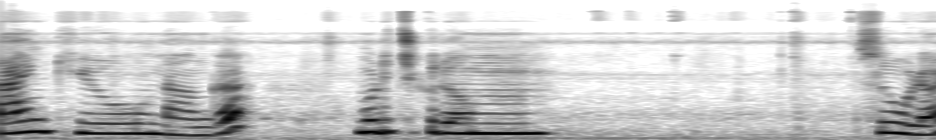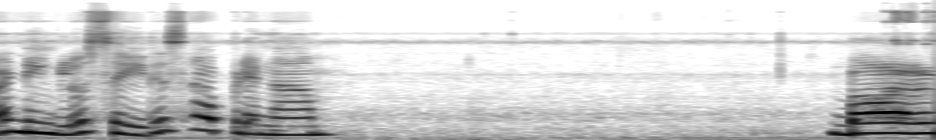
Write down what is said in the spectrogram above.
தேங்க்யூ நாங்கள் முடிச்சுக்கிறோம். சூடாக நீங்களும் செய்து சாப்பிடுங்க. பாய்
